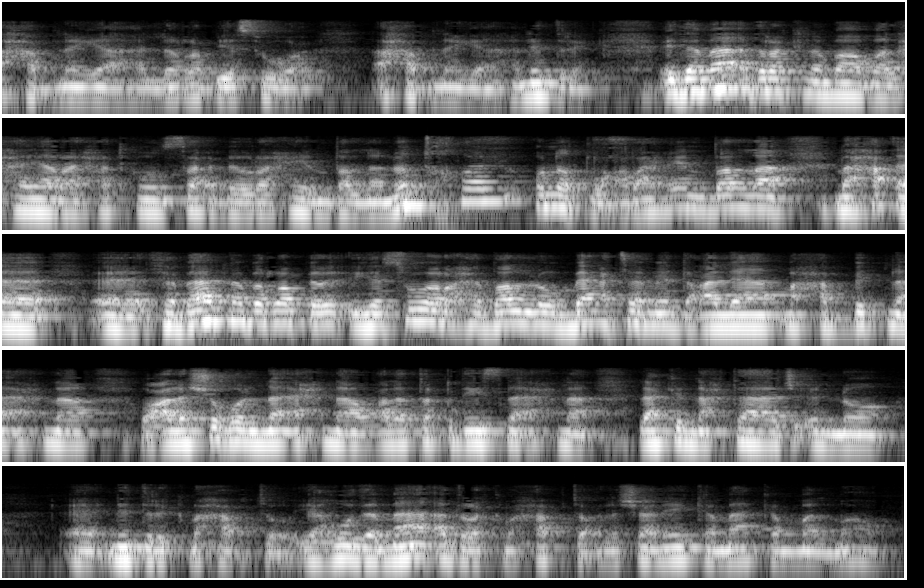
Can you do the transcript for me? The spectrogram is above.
أحبنا إياها اللي الرب يسوع أحبنا إياها ندرك. إذا ما أدركنا بابا الحياة رايحة تكون صعبة ورايحين نضلنا ندخل ونطلع. رايحين نضلنا مح... آه، آه، ثباتنا بالرب يسوع راح يضلوا بيعتمد على محبتنا إحنا وعلى شغلنا إحنا وعلى تقديسنا إحنا لكن نحتاج إنه آه، ندرك محبته. يهوذا ما أدرك محبته علشان هيك ما كمل معه.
